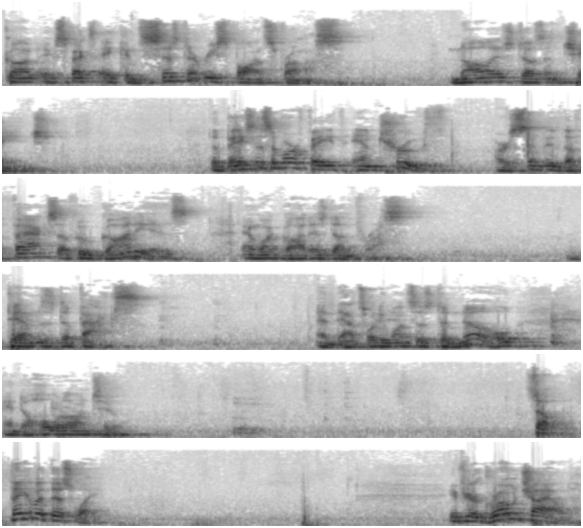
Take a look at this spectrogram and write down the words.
God expects a consistent response from us. Knowledge doesn't change. The basis of our faith and truth are simply the facts of who God is and what God has done for us. Dems de facts. And that's what he wants us to know and to hold on to. So, think of it this way. If your grown child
